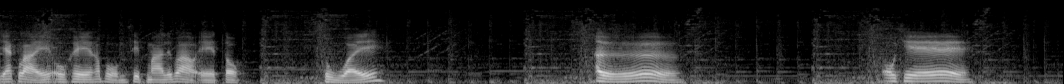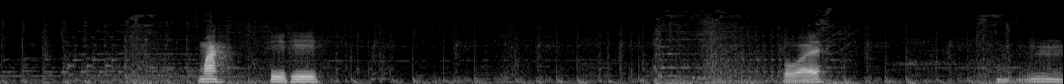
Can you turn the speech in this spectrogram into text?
แยกไหล โอเคครับผมสิบมาหรือเปล่า เอตก สวย เออ โอเค มาสี่ที สวยม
